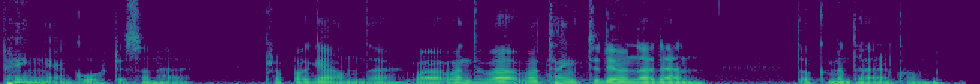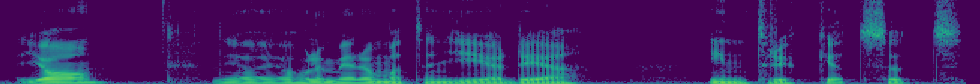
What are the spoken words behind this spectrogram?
pengar går till sån här propaganda? Vad, vad, vad tänkte du när den dokumentären kom? Ja, jag, jag håller med dig om att den ger det intrycket. Så att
